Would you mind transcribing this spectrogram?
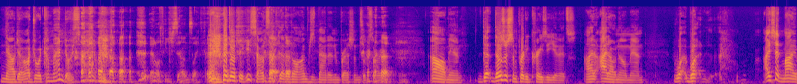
now there are droid commandos. I don't think he sounds like that. I don't think he sounds like that at all. I'm just bad at impressions. I'm sorry. oh man, Th- those are some pretty crazy units. I, I don't know, man. What what? I said my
